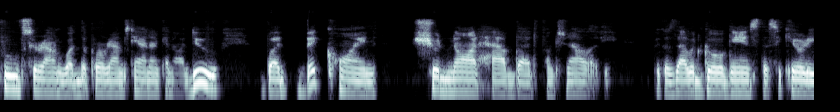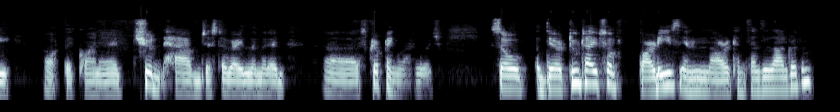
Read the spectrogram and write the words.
proofs around what the programs can and cannot do. But Bitcoin should not have that functionality because that would go against the security of Bitcoin, and it should have just a very limited uh, scripting language. So there are two types of parties in our consensus algorithm.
